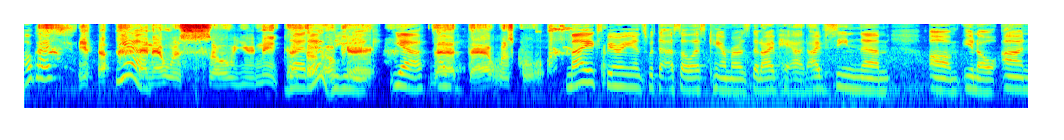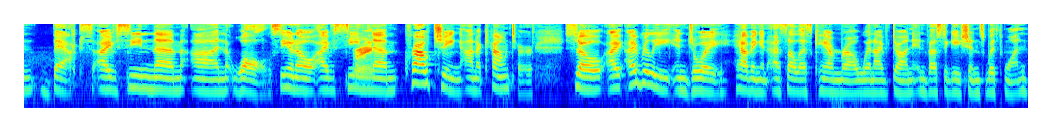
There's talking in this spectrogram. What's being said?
Okay. Yeah. Yeah. And that was so unique. I That thought, is okay, unique. Yeah. I've- That, that was cool. my experience with the SLS cameras that I've had, I've seen them, um, you know, on backs. I've seen them on walls. You know, I've seen Right. them crouching on a counter. So I, I really enjoy having an SLS camera when I've done investigations with one.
